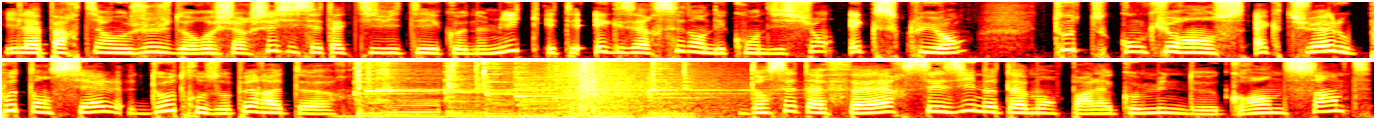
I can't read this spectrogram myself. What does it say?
il appartient au juge de rechercher si cette activité économique était exercée dans des conditions excluant toute concurrence actuelle ou potentielle d'autres opérateurs. Dans cette affaire, saisie notamment par la commune de Grande-Sainte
